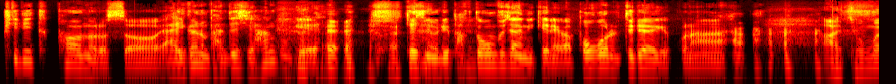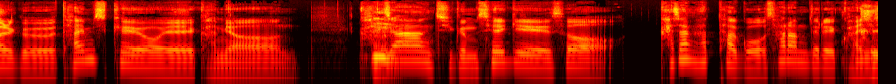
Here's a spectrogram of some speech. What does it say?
PD 특파원으로서 야 이거는 반드시 한국에 계신 우리 박동원 부장님께 내가 보고를 드려야겠구나. 아 정말 그 타임스퀘어에 가면 가장 지금 세계에서 가장 핫하고 사람들의 관심,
